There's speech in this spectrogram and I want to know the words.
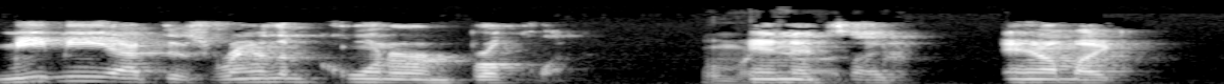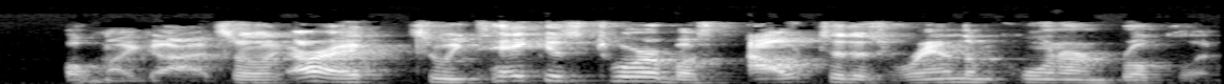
Meet me at this random corner in Brooklyn Oh my and god. it's like, and I'm like, oh my god. So like, all right. So we take his tour bus out to this random corner in Brooklyn,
